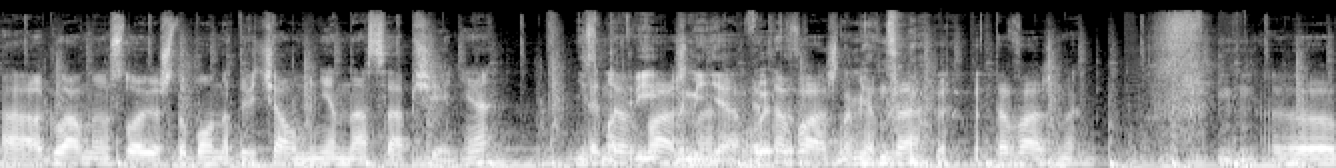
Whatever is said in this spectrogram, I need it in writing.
А, Главное условие, чтобы он отвечал мне на сообщения. Не Это смотри важно. на меня в это этот важно, момент. Да, это важно. Э,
